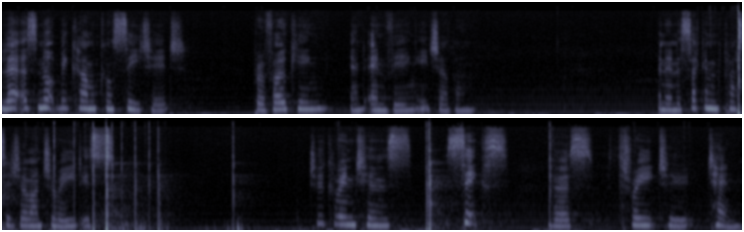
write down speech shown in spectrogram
Let us not become conceited, provoking and envying each other. And then the second passage I want to read is 2 Corinthians 6, verse 3 to 10.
